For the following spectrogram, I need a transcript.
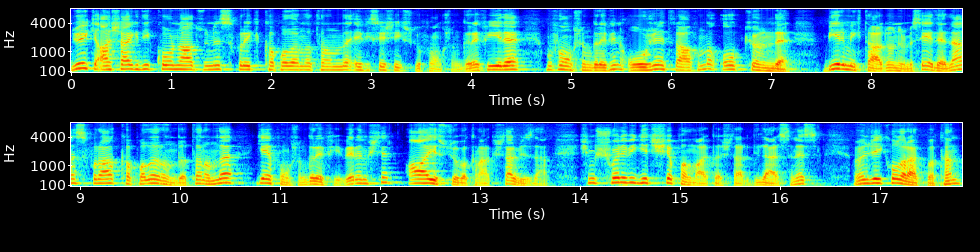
Diyor ki aşağıdaki dik koordinat düzleminde 0-2 kapalarında tanımlı fx eşit x küp fonksiyon grafiği ile bu fonksiyon grafiğinin orijin etrafında ok yönünde bir miktar döndürmesi elde edilen 0a kapalarında tanımlı g fonksiyon grafiği verilmiştir. A istiyor bakın arkadaşlar bizden. Şimdi şöyle bir geçiş yapalım arkadaşlar dilerseniz. Önce ilk olarak bakın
